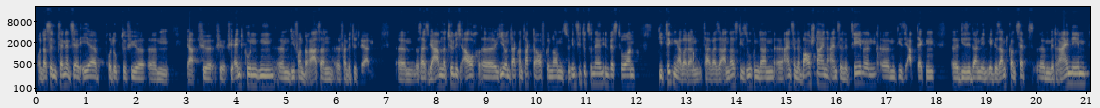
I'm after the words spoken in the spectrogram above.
Und das sind tendenziell eher Produkte für, ähm, ja, für, für, für Endkunden, ähm, die von Beratern äh, vermittelt werden. Ähm, das heißt, wir haben natürlich auch äh, hier und da Kontakte aufgenommen zu institutionellen Investoren. Die ticken aber dann teilweise anders. Die suchen dann äh, einzelne Bausteine, einzelne Themen, ähm, die sie abdecken, äh, die sie dann in ihr Gesamtkonzept mit reinnehmen.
